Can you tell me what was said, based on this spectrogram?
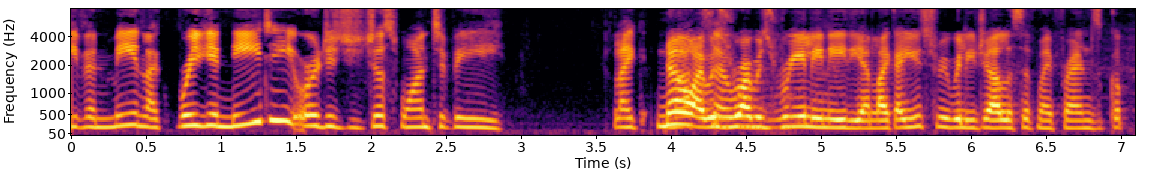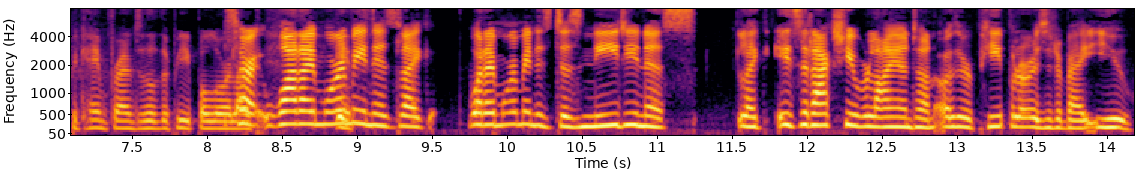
even mean? Like, were you needy or did you just want to be like? No, I was so- I was really needy and like I used to be really jealous if my friends got, became friends with other people or Sorry, like what I more if- mean is like, what I more mean is, does neediness like is it actually reliant on other people or is it about you?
